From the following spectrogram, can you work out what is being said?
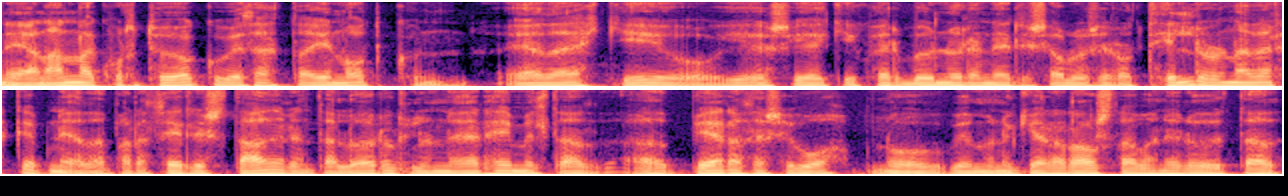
neðan annarkvort tökum við þetta í notkun eða ekki og ég sé ekki hver bunurinn er í sjálfu sér á tilrunaverkefni eða bara þeirri staður en það lauruglunni er heimilt að, að bera þessi vopn og við munum gera rástafanir auðvitað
